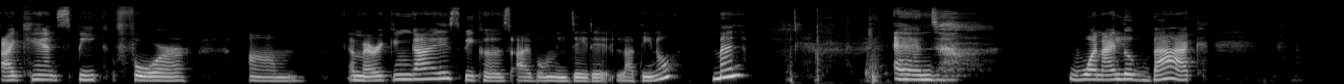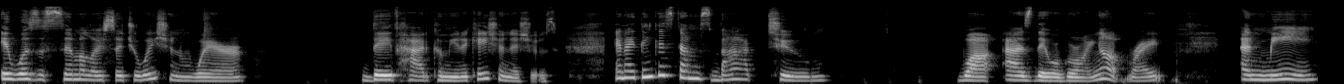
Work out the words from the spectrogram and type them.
I can't speak for um, American guys because I've only dated Latino men. And when I look back, it was a similar situation where they've had communication issues. And I think it stems back to what as they were growing up, right? And me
